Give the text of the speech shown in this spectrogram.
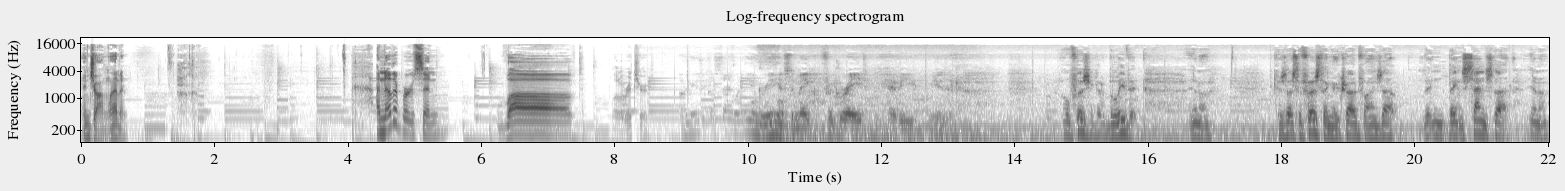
and John Lennon. Another person loved Little Richard. On the musical side, what are the ingredients that make for great heavy music? Well, first you've got to believe it, you know, because that's the first thing a crowd finds out. They can, they can sense that, you know.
